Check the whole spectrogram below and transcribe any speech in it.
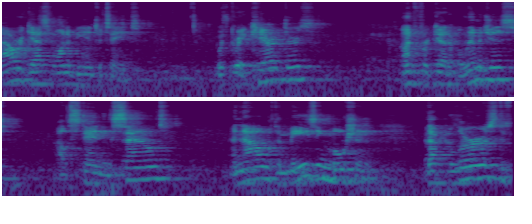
our guests want to be entertained with great characters, unforgettable images, outstanding sound, and now with amazing motion that blurs the,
